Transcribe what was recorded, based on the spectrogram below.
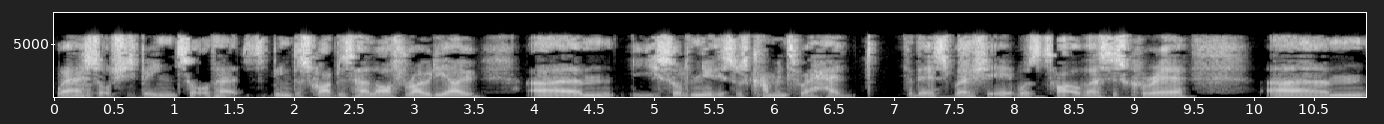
where Mm-hmm. sort of she's been sort of it's been described as her last rodeo. Um, you sort of knew this was coming to a head for this, where she, it was title versus career. Um,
